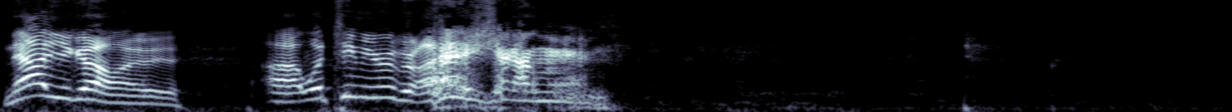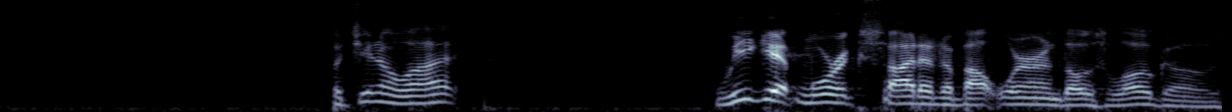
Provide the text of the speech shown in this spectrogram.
Now you go, uh, uh what team you root for? but you know what? We get more excited about wearing those logos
